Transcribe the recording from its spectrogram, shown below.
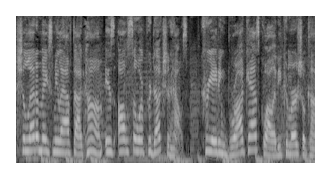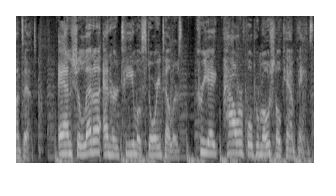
ShelettaMakesMeLaugh.com is also a production house creating broadcast quality commercial content. And Sheletta and her team of storytellers create powerful promotional campaigns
